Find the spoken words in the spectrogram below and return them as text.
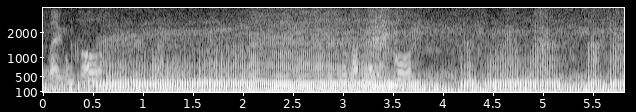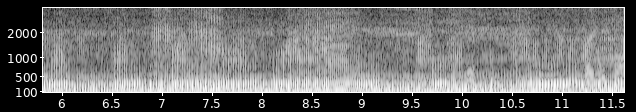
อะไรของเขาเขาทำอะไรของเขาอะไรของเขา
